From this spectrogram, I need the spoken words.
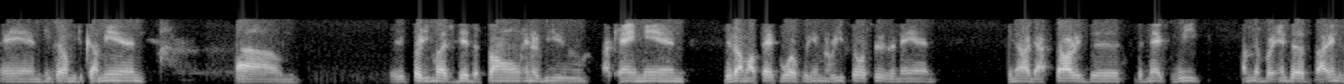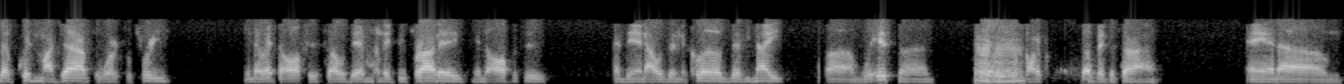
and he told me to come in. Um, we pretty much did the phone interview. I came in, did all my paperwork with human resources, and then, you know, I got started the the next week. I remember end up I ended up quitting my job to work for free, you know, at the office. So I was there Monday through Friday in the offices, and then I was in the clubs every night um, with his son. Mhm. All the club stuff at the time, and um,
